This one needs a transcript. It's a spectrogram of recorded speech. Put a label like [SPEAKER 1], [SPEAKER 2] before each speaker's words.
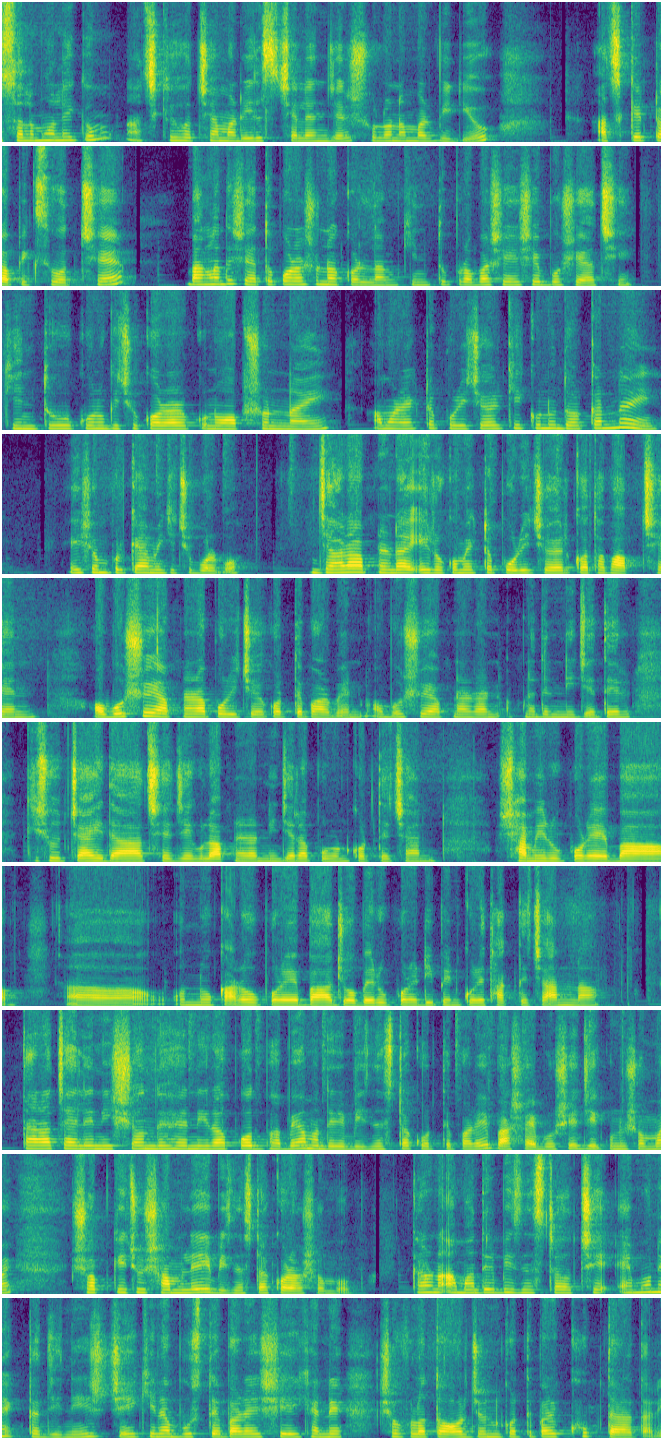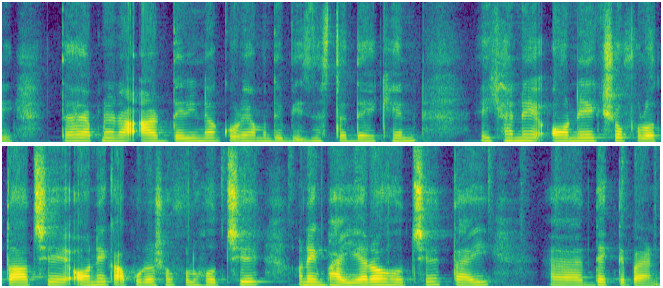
[SPEAKER 1] আসসালামু আলাইকুম। আজকে হচ্ছে আমার রিলস চ্যালেঞ্জের ষোলো নম্বর ভিডিও আজকের টপিকস হচ্ছে, বাংলাদেশে এত পড়াশোনা করলাম, কিন্তু প্রবাসে এসে বসে আছি। কিন্তু কোনো কিছু করার কোনো অপশন নাই। আমার একটা পরিচয়ের কি কোনো দরকার নাই? এই সম্পর্কে আমি কিছু বলব। যারা আপনারা এরকম একটা পরিচয়ের কথা ভাবছেন অবশ্যই আপনারা পরিচয় করতে পারবেন। অবশ্যই আপনারা আপনাদের নিজেদের কিছু চাহিদা আছে যেগুলো আপনারা নিজেরা পূরণ করতে চান। স্বামীর উপরে বা অন্য কারও উপরে বা জবের উপরে ডিপেন্ড করে থাকতে চান না। তারা চাইলে নিঃসন্দেহে নিরাপদভাবে আমাদের এই বিজনেসটা করতে পারে। বাসায় বসে যে কোনো সময় সব কিছু সামলে এই বিজনেসটা করা সম্ভব। কারণ আমাদের বিজনেসটা হচ্ছে এমন একটা জিনিস যে কিনা বুঝতে পারে সেইখানে সফলতা অর্জন করতে পারে খুব তাড়াতাড়ি। তাই আপনারা আর দেরি না করে আমাদের বিজনেসটা দেখেন। এখানে অনেক সফলতা আছে, অনেক আপুরা সফল হচ্ছে, অনেক ভাইয়ারাও হচ্ছে, তাই দেখতে পারেন।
